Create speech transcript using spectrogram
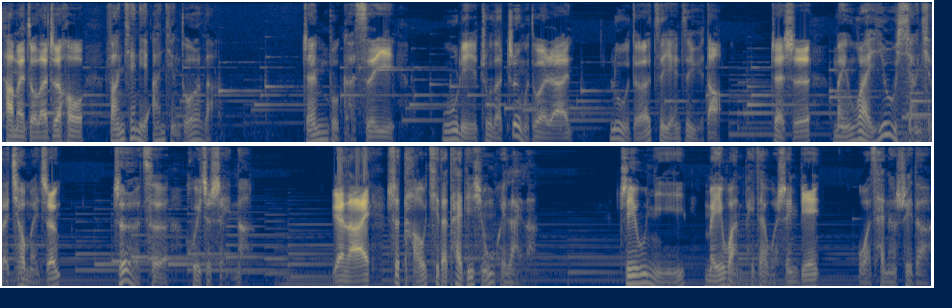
他们走了之后，房间里安静多了。真不可思议，屋里住了这么多人。路德自言自语道。这时，门外又响起了敲门声。这次会是谁呢？原来是淘气的泰迪熊回来了。只有你每晚陪在我身边，我才能睡得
